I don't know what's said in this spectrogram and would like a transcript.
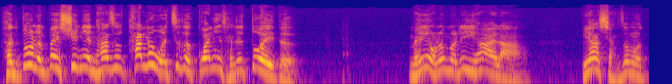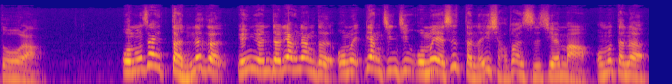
很多人被训练，他是他认为这个观念才是对的，没有那么厉害啦。不要想这么多啦。我们在等那个圆圆的、亮亮的，我们亮晶晶，我们也是等了一小段时间嘛。我们等了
